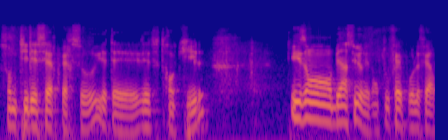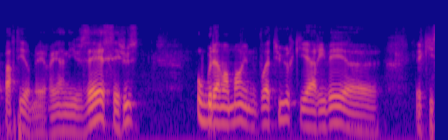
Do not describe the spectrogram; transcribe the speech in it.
son petit dessert perso, il était, il était tranquille. Ils ont, bien sûr, ils ont tout fait pour le faire partir, mais rien n'y faisait. C'est juste, au bout d'un moment, une voiture qui est arrivée euh, et qui,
